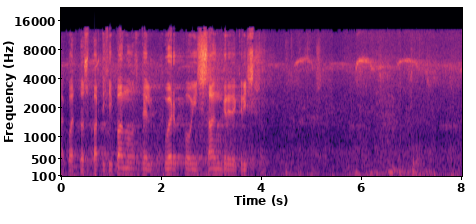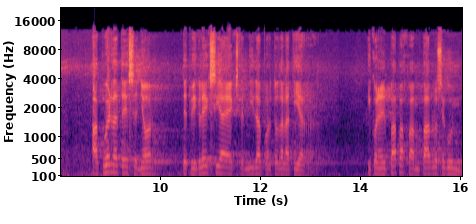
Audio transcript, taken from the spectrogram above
a cuantos participamos del cuerpo y sangre de Cristo. Acuérdate, Señor, de tu iglesia extendida por toda la tierra y con el Papa Juan Pablo II,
